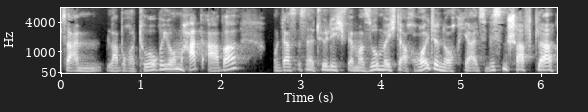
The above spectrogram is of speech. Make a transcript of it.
seinem Laboratorium, hat aber und das ist natürlich, wenn man so möchte, auch heute noch ja als Wissenschaftler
